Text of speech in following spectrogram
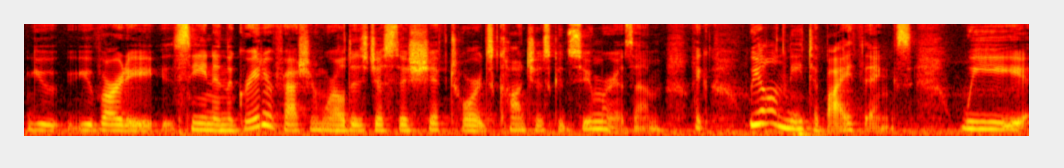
you you've already seen in the greater fashion world is just this shift towards conscious consumerism. Like we all need to buy things. We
